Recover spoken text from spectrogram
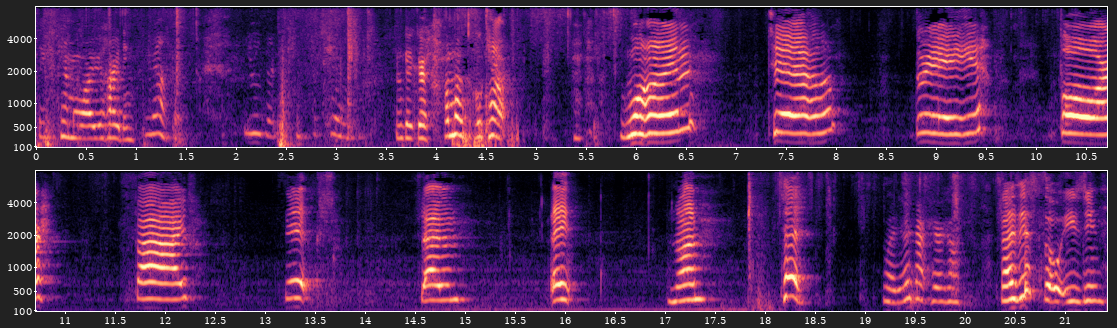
take the camera while you're hiding. No, you're gonna keep the camera. Okay, good. I'm about to go count. One, two, three, four, five, six, seven, eight, nine, ten. Oh Wait, I got here. Guys, it's so easy.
